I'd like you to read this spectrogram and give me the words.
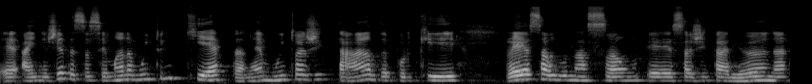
é, a energia dessa semana muito inquieta, né? Muito agitada, porque essa alunação é, sagitariana,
